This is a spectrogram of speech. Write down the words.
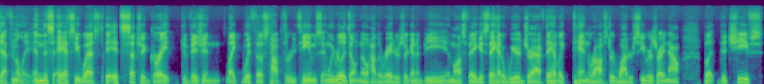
Definitely. And this AFC West, it's such a great division, like with those top three teams. And we really don't know how the Raiders are going to be in Las Vegas. They had a weird draft. They have like 10 rostered wide receivers right now. But the Chiefs,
